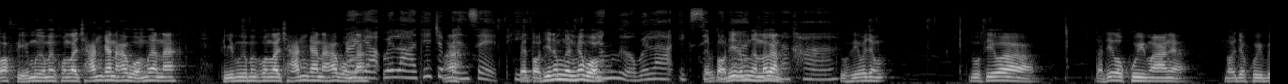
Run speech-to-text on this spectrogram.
ว่าฝีมือมันคนละชั้นกันนะครับผมเพื่อนนะฝีมือมันคนละชั้นกันนะครับผมระนะยะเวลาที่จะอะเป็นเศรษฐีไปต่อที่น้ำเงินครับผมยังเหลือเวลาอีกสิบไปต่อที่น้ำเงินแล้วกันนะคะดูซิว่าจะดูซิว่าจากที่เราคุยมาเนี่ย เราจะคุยไป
